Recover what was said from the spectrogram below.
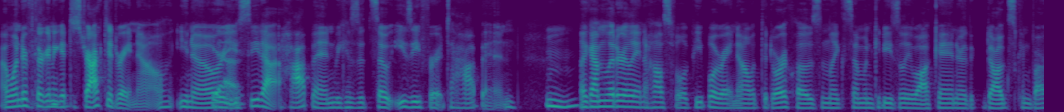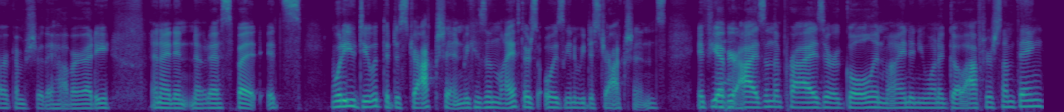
I wonder if they're going to get distracted right now, you know, or you see that happen because it's so easy for it to happen. Mm. Like I'm literally in a house full of people right now with the door closed and like someone could easily walk in or the dogs can bark. I'm sure they have already and I didn't notice, but it's what do you do with the distraction? Because in life there's always going to be distractions. If you have your eyes on the prize or a goal in mind and you want to go after something,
